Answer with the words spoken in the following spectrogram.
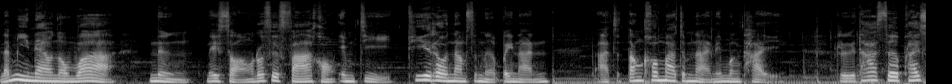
และมีแนวโน้มว่า 1 ใน 2 รถไฟฟ้าของ MG ที่เรานำเสนอไปนั้น อาจจะต้องเข้ามาจำหน่ายในเมืองไทย หรือถ้าเซอร์ไพรส์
